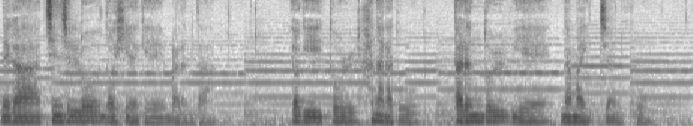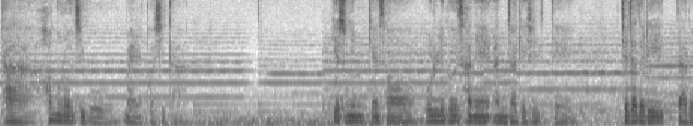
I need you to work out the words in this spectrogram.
내가 진실로 너희에게 말한다. 여기 돌 하나라도 다른 돌 위에 남아있지 않고 다 허물어지고 말 것이다. 예수님께서 올리브 산에 앉아 계실 때 제자들이 따로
